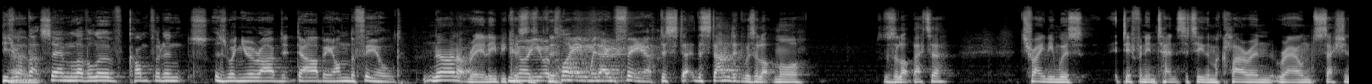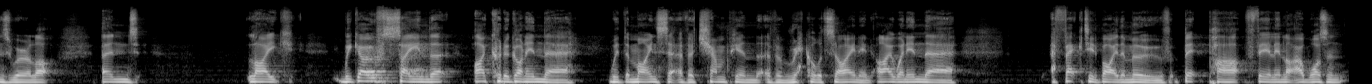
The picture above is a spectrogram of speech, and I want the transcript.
Did you have um, that same level of confidence as when you arrived at Derby on the field? No, not really, You because know, the- you were the- playing without fear. the, st- the standard was a lot more was a lot better training was a different intensity the McClaren round sessions were a lot and like we go saying that i could have gone in there with the mindset of a champion of a record signing i went in there affected by the move bit part feeling like i wasn't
